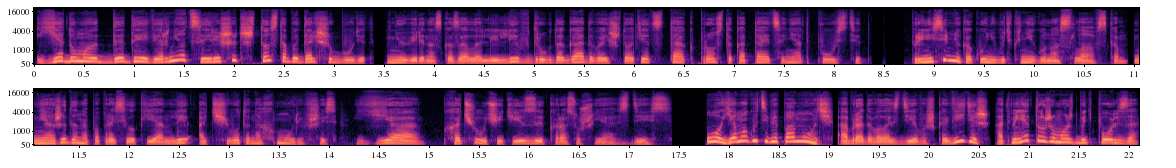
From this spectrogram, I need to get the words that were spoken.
«Я думаю, ДД вернется и решит, что с тобой дальше будет», – неуверенно сказала Лили, вдруг догадываясь, что отец так просто катается не отпустит. «Принеси мне какую-нибудь книгу на славском», – неожиданно попросил Кьян Ли, от чего то нахмурившись. «Я хочу учить язык, раз уж я здесь». «О, я могу тебе помочь», — обрадовалась девушка. «Видишь, от меня тоже может быть польза».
